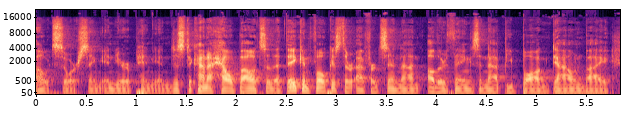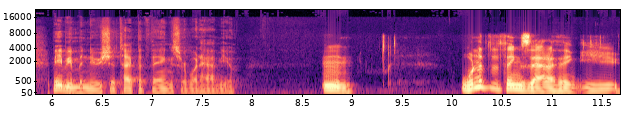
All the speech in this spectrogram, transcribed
outsourcing, in your opinion, just to kind of help out so that they can focus their efforts in on other things and not be bogged down by maybe minutia type of things or what have you? Mm. One of the things that I think you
